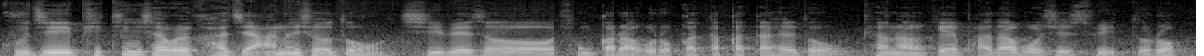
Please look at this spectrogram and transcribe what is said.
굳이 피팅샵을 가지 않으셔도 집에서 손가락으로 까딱까딱 해도 편하게 받아보실 수 있도록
